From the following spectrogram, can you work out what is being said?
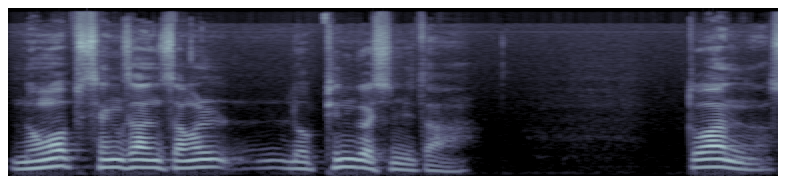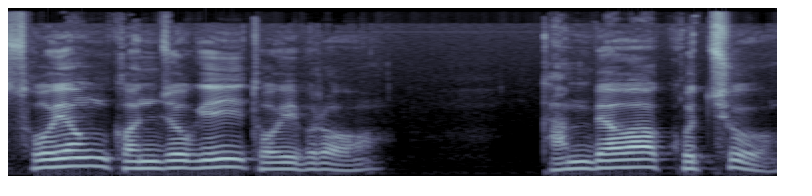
농업 생산성을 높인 것입니다. 또한 소형 건조기 도입으로 담배와 고추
